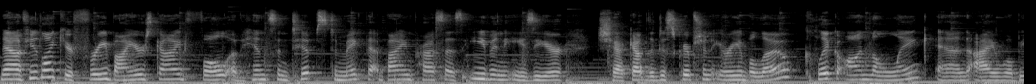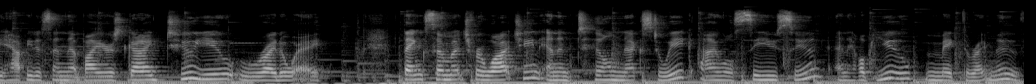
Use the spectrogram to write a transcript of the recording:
Now, if you'd like your free buyer's guide full of hints and tips to make that buying process even easier, check out the description area below. Click on the link and I will be happy to send that buyer's guide to you right away. Thanks so much for watching and until next week, I will see you soon and help you make the right move.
